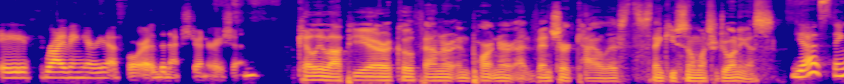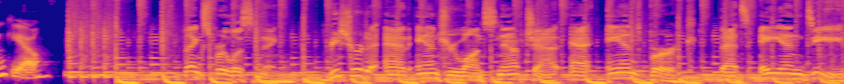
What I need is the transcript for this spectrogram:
a thriving area for the next generation. Kelly Lapierre, co founder and partner at Venture Catalysts. Thank you so much for joining us. Yes, thank you. Thanks for listening. Be sure to add Andrew on Snapchat at andberk. That's A N D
